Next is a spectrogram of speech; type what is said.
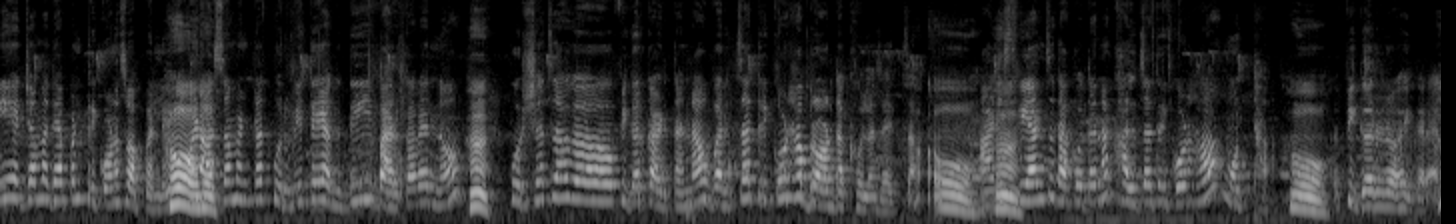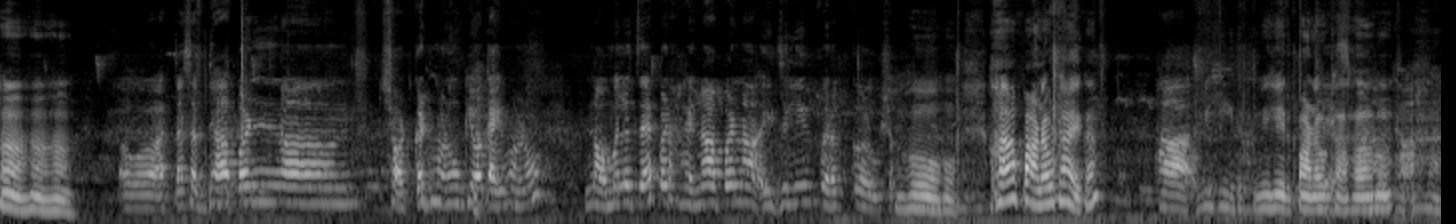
दोन्ही ह्याच्यामध्ये आपण त्रिकोणच वापरले. हो, पण हो. असं म्हणतात पूर्वी ते अगदी बारकाव्यानं पुरुषाचा फिगर काढताना वरचा त्रिकोण हा ब्रॉड दाखवला जायचा. ओ आणि स्त्रियांचं दाखवताना खालचा त्रिकोण हा मोठा हो. फिगर हे करायला. हा हा हा. अं, आता सध्या आपण शॉर्टकट म्हणू किंवा काही म्हणू नॉर्मलच आहे पण ह्यानं आपण इझिली फरक कळू शकतो. हो हो. हा पाणवठा आहे का? हा विहीर. विहीर पाणवठा हा हा.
